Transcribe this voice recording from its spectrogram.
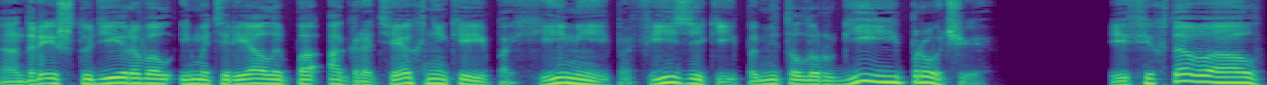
Андрей штудировал и материалы по агротехнике, и по химии, и по физике, и по металлургии и прочее. И фехтовал,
